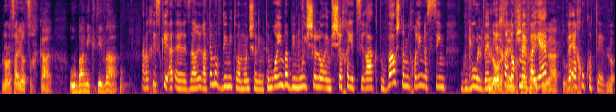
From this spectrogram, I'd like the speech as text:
הוא לא רצה להיות שחקן, הוא בא מכתיבה. אבל חזקי, אה, אה, זערירה, אתם עובדים איתו המון שנים. אתם רואים בבימוי שלו המשך היצירה הכתובה, או שאתם יכולים לשים גבול בין לא, איך חנוך מביים ואיך הוא כותב? לא.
